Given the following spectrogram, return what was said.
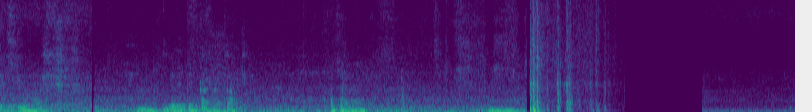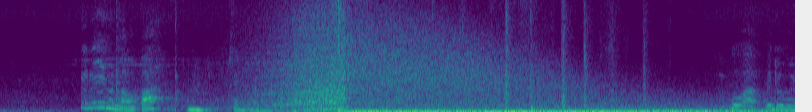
P บวก letter Q นะอืมนี่ก็จะเป็นการกระจับเข้าใจไหมอืมไม่ได้เหมือนเราปะอืมเจ๋งมากกูอะไปดูไหม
